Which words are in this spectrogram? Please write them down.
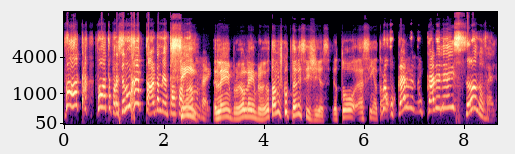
volta, volta, parecendo um retarda mental Sim. falando, velho. Eu lembro, eu lembro. Eu tava escutando esses dias. Eu tô, assim, eu tava... Não, o cara, o cara, ele é insano, velho.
